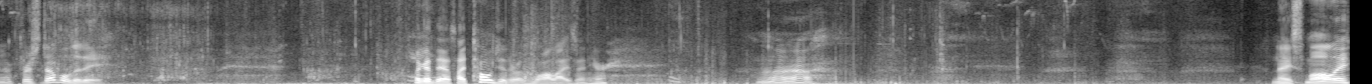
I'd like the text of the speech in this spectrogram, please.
Yeah, first double today. Look at this. I told you there was walleyes in here. Oh, yeah. Nice molly,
